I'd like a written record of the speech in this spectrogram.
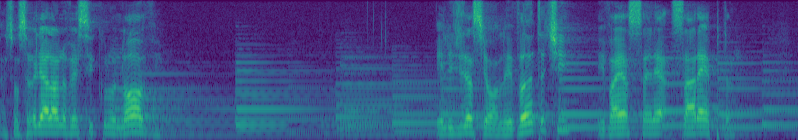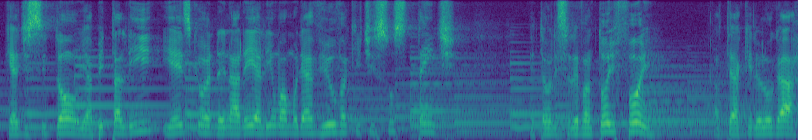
Mas se você olhar lá no versículo 9, ele diz assim: ó, levanta-te e vai a Sarepta, que é de Sidom, e habita ali, e eis que ordenarei ali uma mulher viúva que te sustente. Então ele se levantou e foi até aquele lugar.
